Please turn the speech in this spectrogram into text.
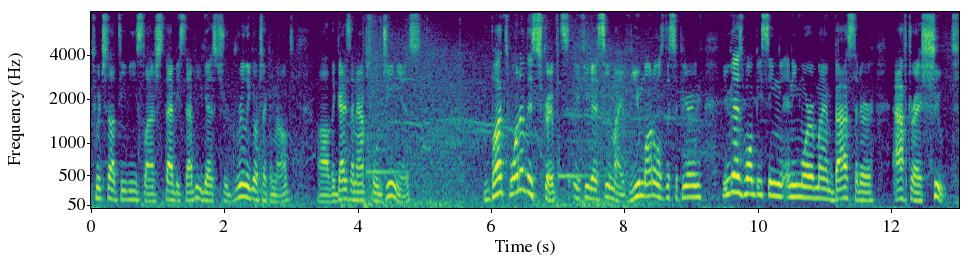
twitch.tv slash StabbyStabby. You guys should really go check him out. Uh, the guy's an absolute genius. But one of his scripts, if you guys see my view models disappearing, you guys won't be seeing any more of my ambassador after I shoot.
